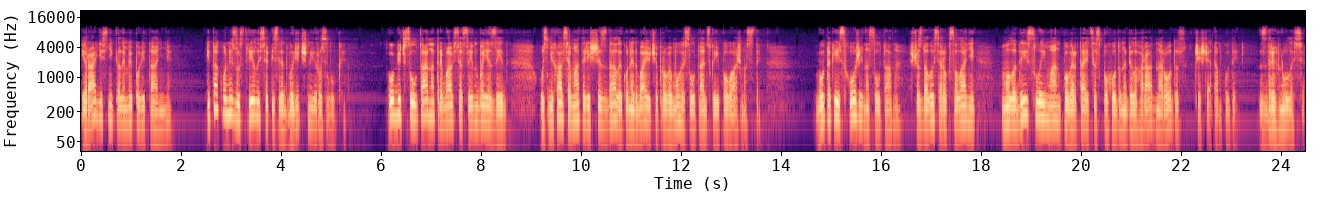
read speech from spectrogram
і радісні килими повітання. І так вони зустрілися після дворічної розлуки. Обіч султана тримався син Баязид, усміхався матері ще здалеку, не дбаючи про вимоги султанської поважності. Був такий схожий на султана, що, здалося Роксолані, молодий сулейман повертається з походу на Білград, на Родос чи ще там куди. Здригнулася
